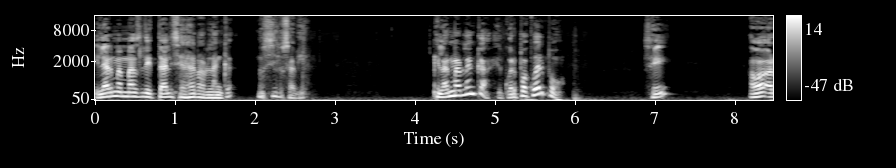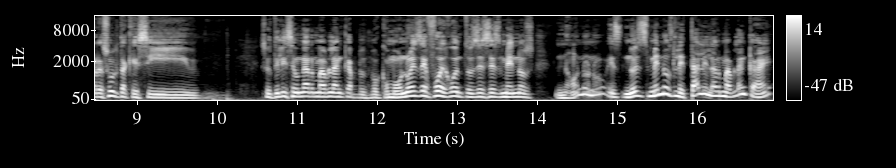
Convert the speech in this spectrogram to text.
el arma más letal es el arma blanca. No sé si lo sabían. El arma blanca, el cuerpo a cuerpo. ¿Sí? Ahora resulta que si se utiliza un arma blanca, pues como no es de fuego, entonces es menos. No, no, no. Es, no es menos letal el arma blanca, ¿eh?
